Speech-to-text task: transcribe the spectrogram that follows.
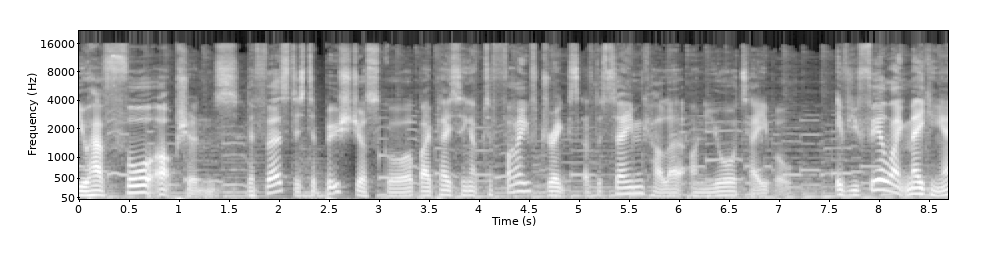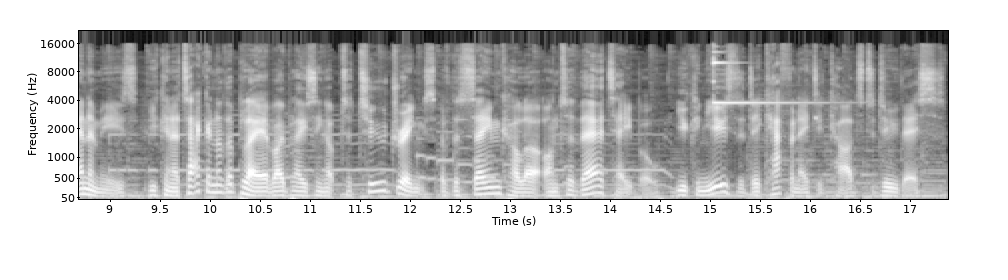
you have 4 options. The first is to boost your score by placing up to 5 drinks of the same colour on your table. If you feel like making enemies, you can attack another player by placing up to 2 drinks of the same colour onto their table. You can use the decaffeinated cards to do this.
